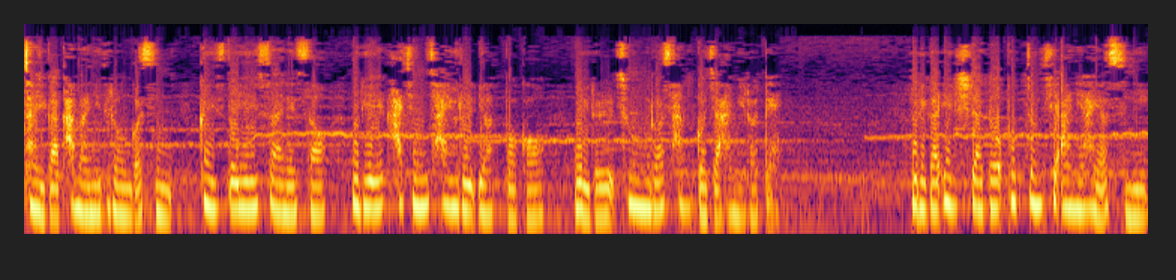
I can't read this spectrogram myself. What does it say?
저희가 가만히 들어온 것은 그리스도 예수 안에서 우리의 가진 자유를 엿보고 우리를 종으로 삼고자 함이로되 우리가 일시라도 복종치 아니하였으니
